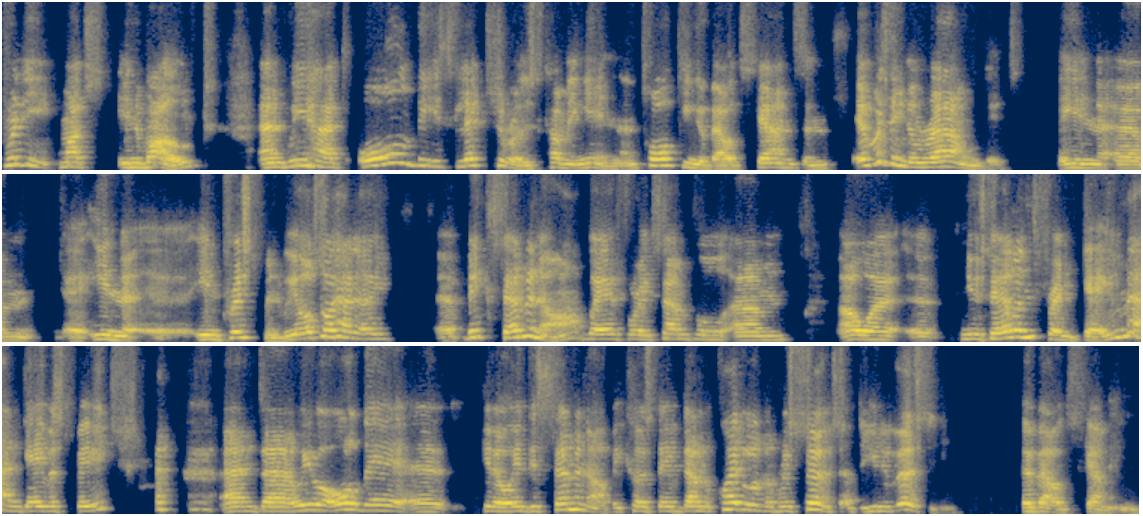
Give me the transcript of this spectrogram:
pretty much involved. And we had all these lecturers coming in and talking about scams and everything around it in, um, uh, in, uh, in Brisbane. We also had a, a, big seminar where, for example, um, our uh, New Zealand friend came and gave a speech. and uh, we were all there, uh, you know, in this seminar because they've done quite a lot of research at the university about scamming.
